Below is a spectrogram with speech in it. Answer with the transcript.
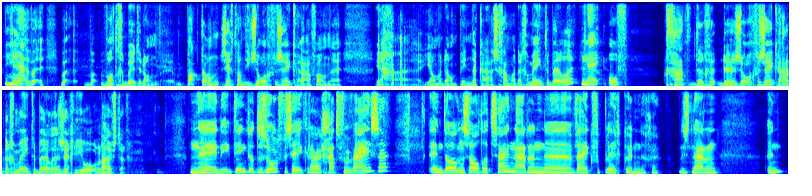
Ja. Wat gebeurt er dan? Pak dan, zegt dan die zorgverzekeraar van ja, jammer dan pindakaas, ga maar de gemeente bellen. Nee. Of gaat de, de zorgverzekeraar de gemeente bellen en zeggen joh, luister. Nee, ik denk dat de zorgverzekeraar gaat verwijzen. En dan zal dat zijn naar een uh, wijkverpleegkundige. Dus naar een, een,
